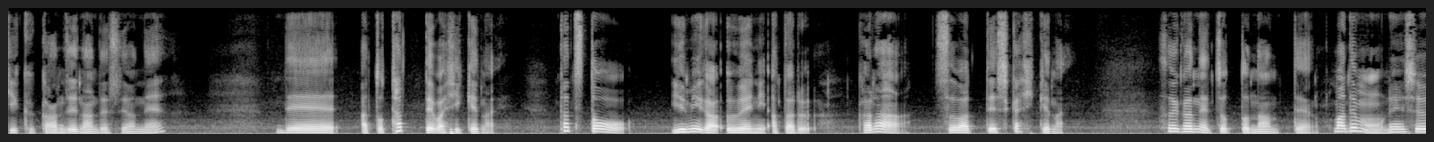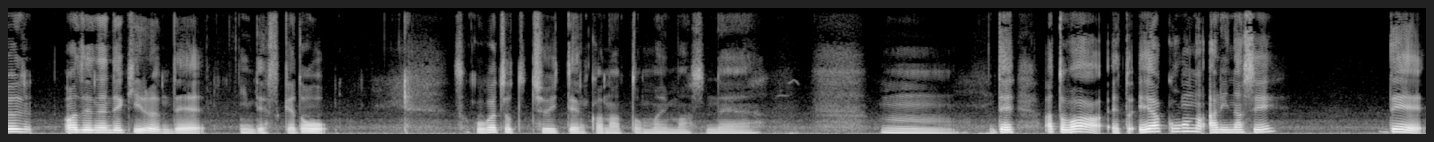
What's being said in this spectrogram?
弾く感じなんですよね。で、あと立っては弾けない。立つと弓が上に当たるから座ってしか弾けない。それがね、ちょっと難点。まあでも練習は全然できるんでいいんですけど、そこがちょっと注意点かなと思いますね。うん。で、あとは、えっと、エアコンのありなしで、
